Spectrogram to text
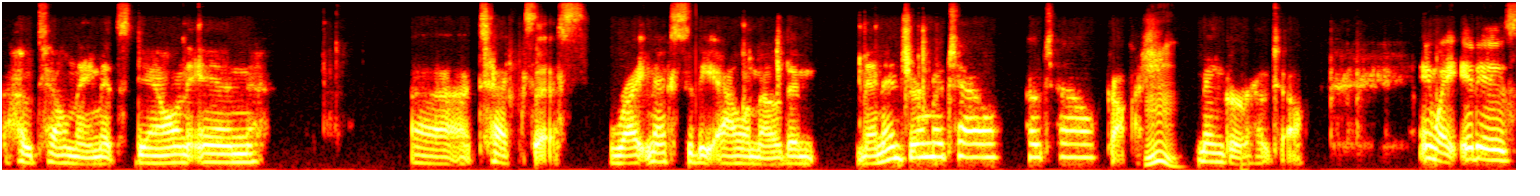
hotel name. It's down in uh, Texas, right next to the Alamo, the Menninger Motel Hotel. Gosh, mm. Menger Hotel. Anyway, it is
